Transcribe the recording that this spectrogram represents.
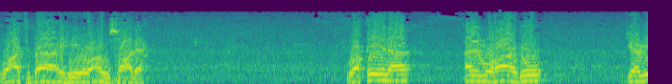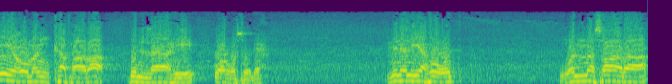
وأتباعه وأنصاره. وقيل المراد جميع من كفر بالله ورسله. من اليهود والنصارى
